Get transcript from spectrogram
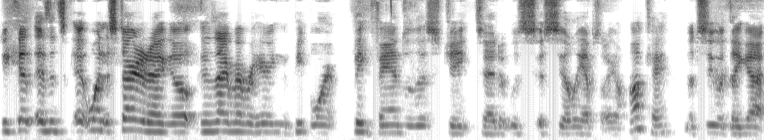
Because as it's it, when it started, I go because I remember hearing that people weren't big fans of this. Jake said it was a silly episode. I go, okay, let's see what they got.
